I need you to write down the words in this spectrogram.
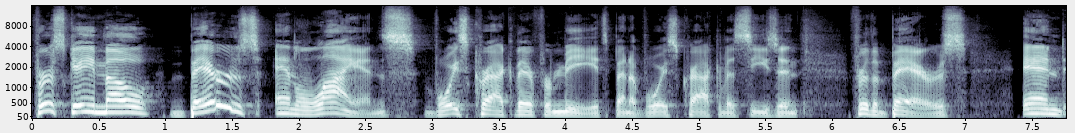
First game, Mo, Bears and Lions. Voice crack there for me. It's been a voice crack of a season for the Bears. And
